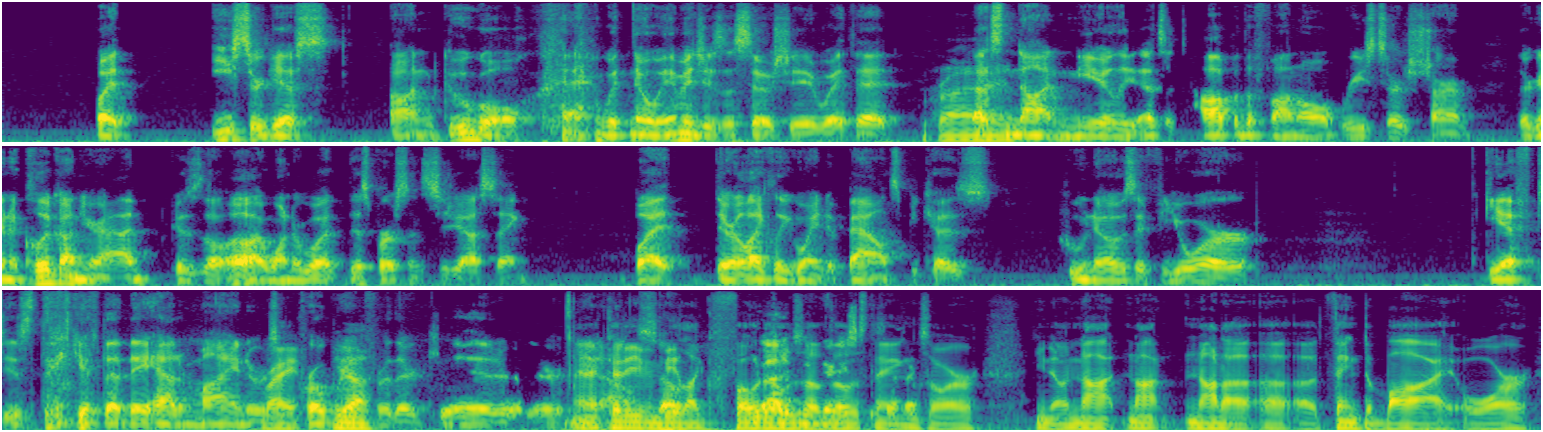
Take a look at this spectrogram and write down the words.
But Easter gifts on Google with no images associated with it, right. that's not nearly that's a top of the funnel research term. They're going to click on your ad because they'll, oh, I wonder what this person's suggesting. But they're likely going to bounce because who knows if your gift is the gift that they had in mind or right. is appropriate yeah. for their kid or their and it know, could even so be like photos of those specific. things or you know not not not a, a, thing to buy or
